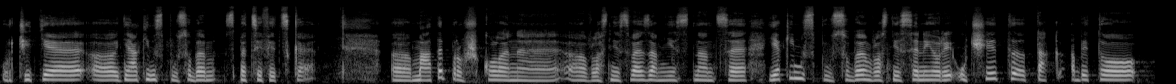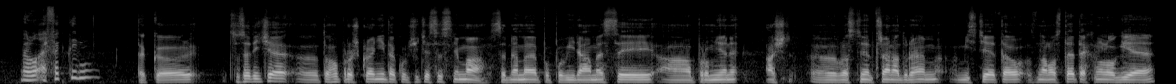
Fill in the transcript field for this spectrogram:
určitě eh, nějakým způsobem specifické. Eh, máte proškolené eh, vlastně své zaměstnance, jakým způsobem vlastně seniory učit tak, aby to bylo efektivní? Tak co se týče toho proškolení, tak určitě se s něma sedneme, popovídáme si a pro mě až vlastně třeba na druhém místě je to znalost té technologie.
